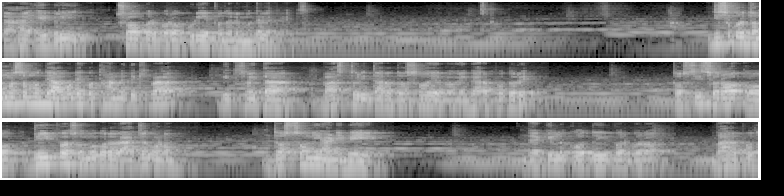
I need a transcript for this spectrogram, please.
ତାହା ଏଭ୍ରି ଛଅ ପର୍ବର କୋଡ଼ିଏ ପଦରେ ମଧ୍ୟ ଲେଖାଯାଇଛି। ଯୀଶୁଙ୍କର ଜନ୍ମ ସମ୍ବନ୍ଧୀୟ ଆଉ ଗୋଟେ କଥା ଆମେ ଦେଖିବା। ଗୀତ ସଂହିତା ବାସ୍ତରୀ ତାର ଦଶ ଏବଂ ଏଗାର ପଦରେ ତଶିଶ୍ୱର ଓ ଦ୍ୱୀପ ସମଗ୍ର ରାଜଗଣ ଦର୍ଶନୀ ଆଣିବେ। ଯାହାକି ଲୋକ ଦୁଇ ପର୍ବର ବାର ପଦ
